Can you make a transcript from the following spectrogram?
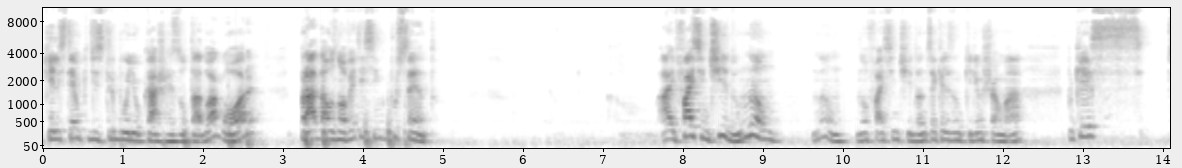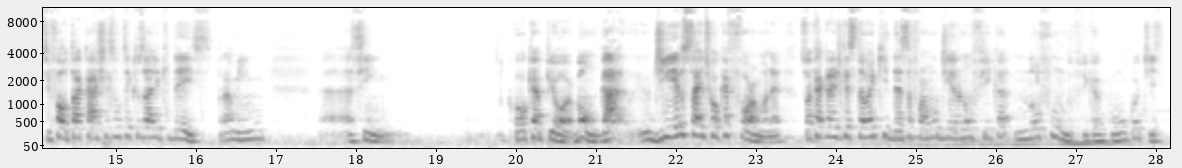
que eles tenham que distribuir o caixa resultado agora para dar os 95%. Aí faz sentido? Não, não, não faz sentido. A não ser que eles não queriam chamar, porque se, se faltar caixa eles vão ter que usar liquidez. Para mim, é, assim, qual que é a pior? Bom, o dinheiro sai de qualquer forma, né? Só que a grande questão é que dessa forma o dinheiro não fica no fundo, fica com o cotista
